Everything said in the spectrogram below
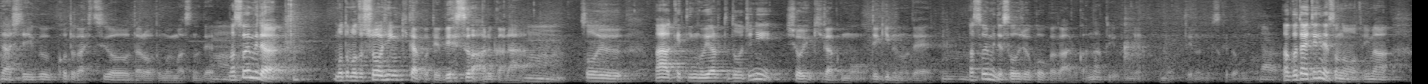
出していくことが必要だろうと思いますので、まあ、そういう意味ではもともと商品企画っていうベースはあるから、うん。そういうマーケティングをやると同時に商品企画もできるので、まあ、そういう意味で相乗効果があるかなというふうには思っているんですけども、まあ、具体的にはその今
